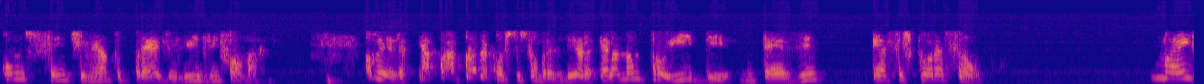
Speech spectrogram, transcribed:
consentimento prévio, livre e informado. Então, veja, a própria Constituição brasileira ela não proíbe, em tese, essa exploração. Mas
